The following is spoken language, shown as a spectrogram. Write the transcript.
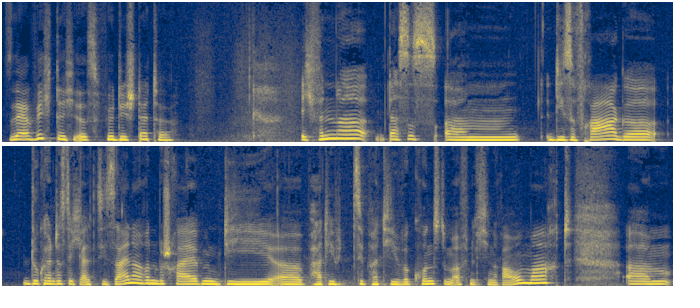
sehr wichtig ist für die Städte. Ich finde, dass es ähm, diese Frage Du könntest dich als Designerin beschreiben, die äh, partizipative Kunst im öffentlichen Raum macht. Ähm,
